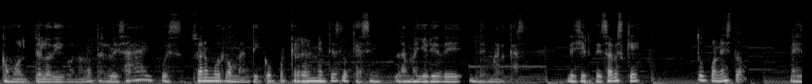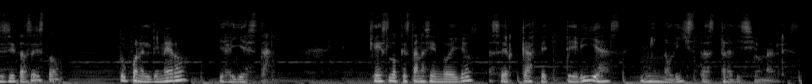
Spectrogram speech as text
como te lo digo, ¿no? Tal vez, ay, pues suena muy romántico porque realmente es lo que hacen la mayoría de, marcas. Decirte, ¿sabes qué? Tú pones esto, necesitas esto, tú pones el dinero y ahí está. ¿Qué es lo que están haciendo ellos? Hacer cafeterías minoristas tradicionales.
